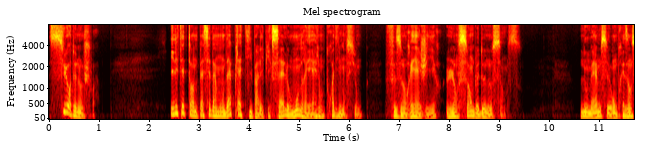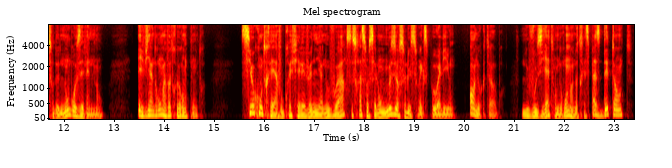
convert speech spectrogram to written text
sûr de nos choix. Il était temps de passer d'un monde aplati par les pixels au monde réel en trois dimensions, faisant réagir l'ensemble de nos sens. Nous-mêmes serons présents sur de nombreux événements et viendrons à votre rencontre. Si au contraire vous préférez venir nous voir, ce sera sur le salon Mesure Solutions Expo à Lyon en octobre. Nous vous y attendrons dans notre espace détente.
